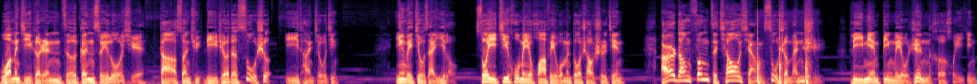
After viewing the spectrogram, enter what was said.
我们几个人则跟随落雪，打算去李哲的宿舍。一探究竟，因为就在一楼，所以几乎没有花费我们多少时间。而当疯子敲响宿舍门时，里面并没有任何回音。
